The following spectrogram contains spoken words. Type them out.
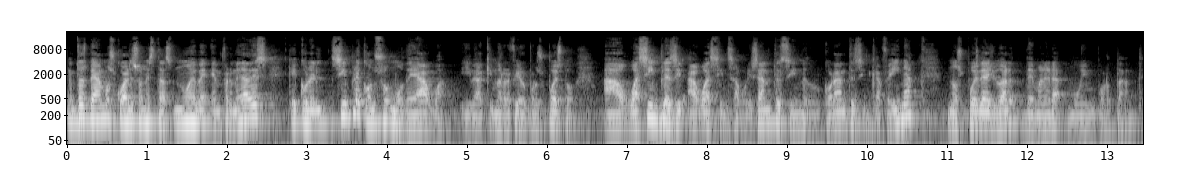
Entonces veamos cuáles son estas nueve enfermedades que con el simple consumo de agua, y aquí me refiero por supuesto a agua simple, es decir, agua sin saborizantes, sin edulcorantes, sin cafeína, nos puede ayudar de manera muy importante.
